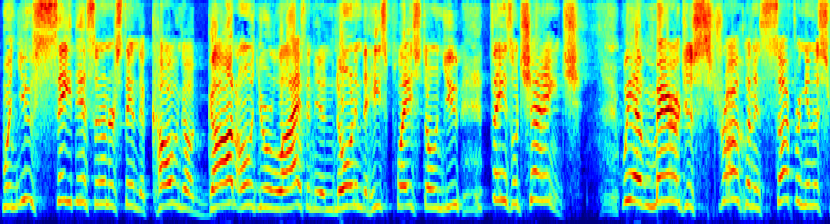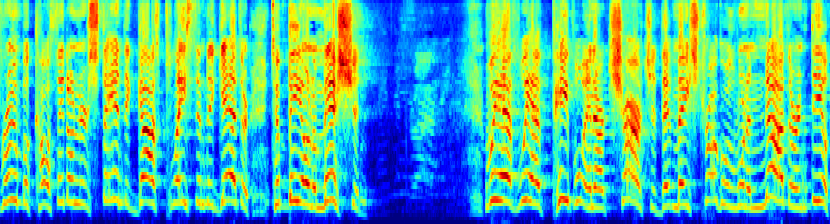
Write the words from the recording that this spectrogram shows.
when you see this and understand the calling of God on your life and the anointing that He's placed on you, things will change. We have marriages struggling and suffering in this room because they don't understand that God's placed them together to be on a mission. We have, we have people in our church that may struggle with one another and deal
